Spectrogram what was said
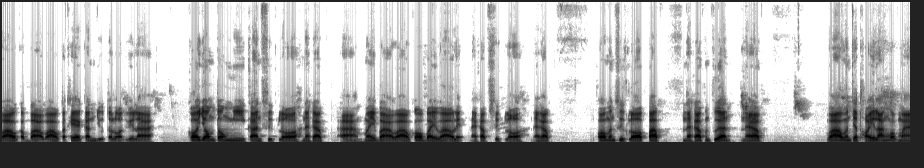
วาล์วกับบ่าวาล์วกระแทกกันอยู่ตลอดเวลา ก็ย่อมต้องมีการสึกหรอนะครับอ่าไม่บ่าวาล์วก็ใบวาล์วแหละนะครับ สึกหรอนะครับพอมันสึกหรอปั๊บนะครับเพื่อนๆนะครับวาล์วมันจะถอยหลังออกมา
